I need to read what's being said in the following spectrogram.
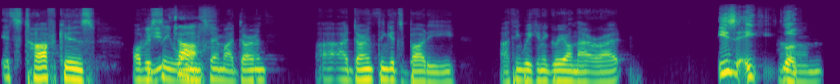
it's tough because obviously long term, I don't I don't think it's Buddy. I think we can agree on that, right? Is look, um,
